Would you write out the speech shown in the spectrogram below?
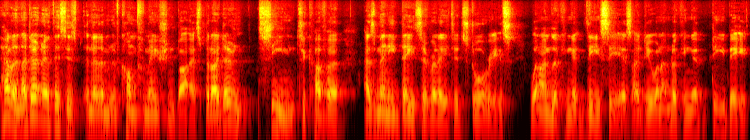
Helen, I don't know if this is an element of confirmation bias, but I don't seem to cover as many data related stories when I'm looking at DC as I do when I'm looking at DB.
